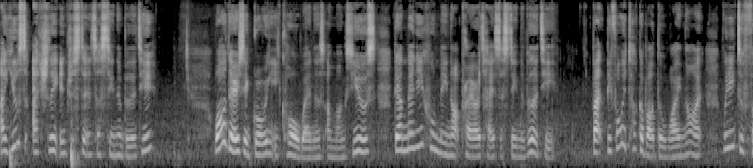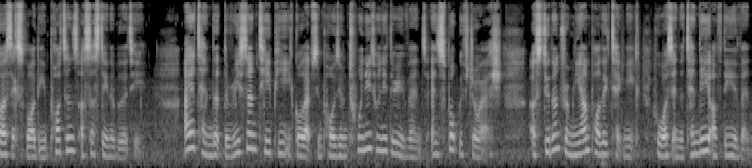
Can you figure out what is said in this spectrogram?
are youth actually interested in sustainability? While there is a growing eco awareness amongst youths, there are many who may not prioritize sustainability. But before we talk about the why not, we need to first explore the importance of sustainability. I attended the recent TP Ecolab Symposium 2023 event and spoke with Joash, a student from Ann Polytechnic who was an attendee of the event.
